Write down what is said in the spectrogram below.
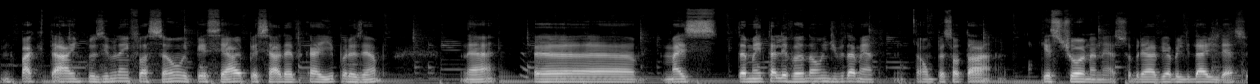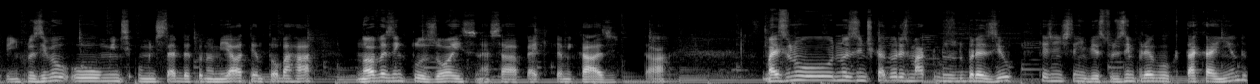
impactar, inclusive, na inflação, o IPCA. O IPCA deve cair, por exemplo, né? Uh, mas também está levando a um endividamento. Então, o pessoal tá questiona, né, sobre a viabilidade dessa. Inclusive, o, o Ministério da Economia ela tentou barrar novas inclusões nessa PEC kamikaze, tá? Mas no, nos indicadores macros do Brasil, o que, a gente tem visto? O desemprego está caindo,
